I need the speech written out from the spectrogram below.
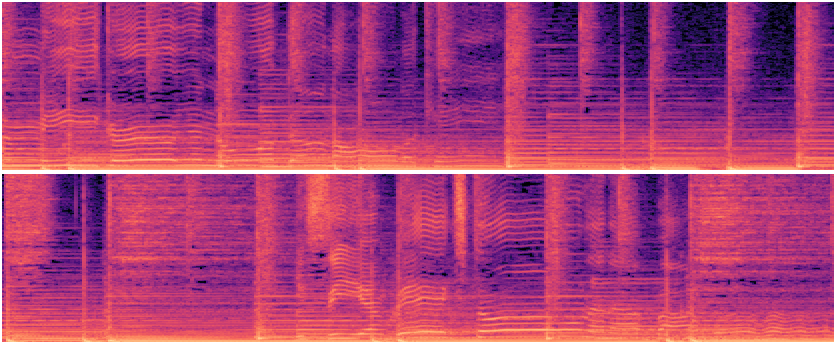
to me, girl, you know I've done all I can. You see, I beg, stole, and I borrowed.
